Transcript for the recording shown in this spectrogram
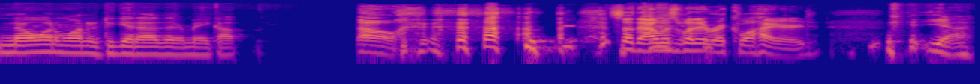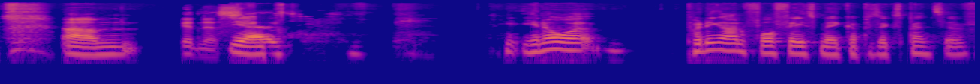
No one wanted to get out of their makeup. Oh. so that was what it required. yeah. Um Goodness. yeah. You know what? Putting on full face makeup is expensive.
